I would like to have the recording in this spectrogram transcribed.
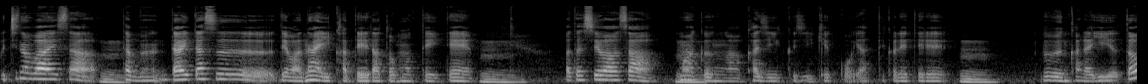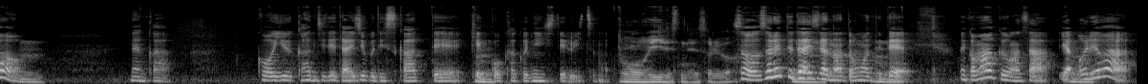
うちの場合さ、うん。多分大多数ではない家庭だと思っていてうん私はさ、うん。マー君が家事育児結構やってくれてるうん。部分から言うと、うん。なんかこういう感じで大丈夫ですかって結構確認してるいつも、おおいいですねそれは。そうそれって大事だなと思ってて、なんかマー君はさ「いや、うん。俺は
